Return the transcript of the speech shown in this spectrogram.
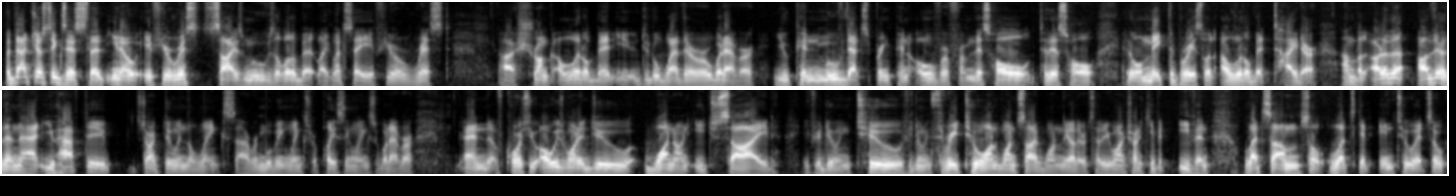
But that just exists that, you know, if your wrist size moves a little bit, like let's say if your wrist uh, shrunk a little bit due to weather or whatever, you can move that spring pin over from this hole to this hole and it will make the bracelet a little bit tighter. Um, but other than, other than that, you have to start doing the links, uh, removing links, replacing links, whatever. And of course, you always want to do one on each side. If you're doing two, if you're doing three, two on one side, one on the other, so you want to try to keep it even. Let's um, so let's get into it. So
